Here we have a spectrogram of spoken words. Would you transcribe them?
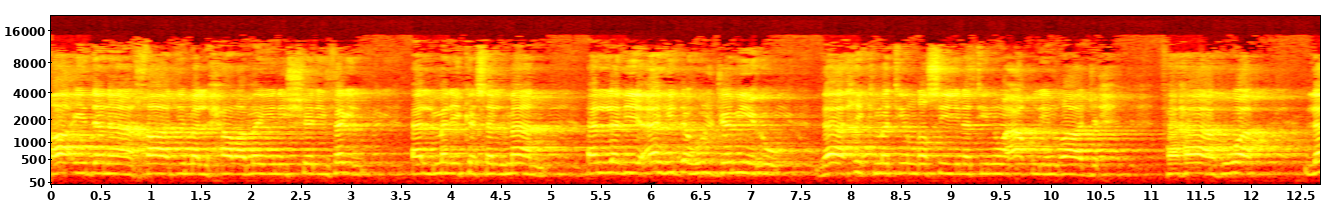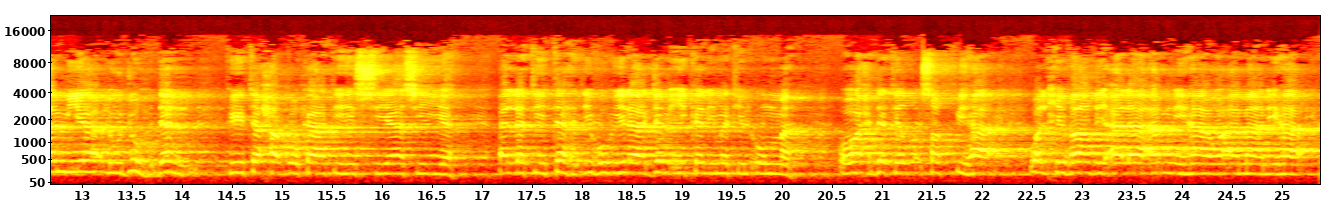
قائدنا خادم الحرمين الشريفين الملك سلمان الذي عهده الجميع ذا حكمة رصينة وعقل راجح. فها هو لم يال جهدا في تحركاته السياسية التي تهدف إلى جمع كلمة الأمة ووحدة صفها والحفاظ على أمنها وأمانها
